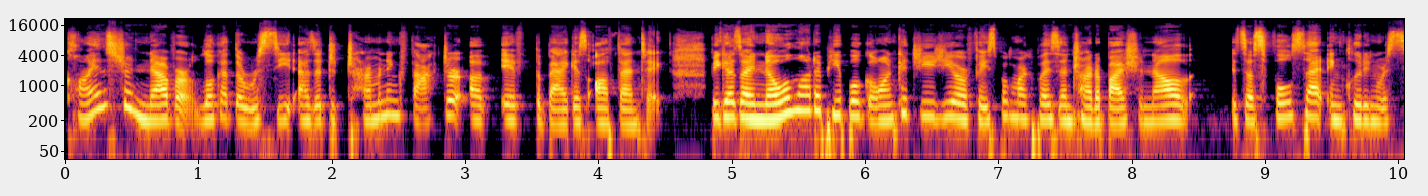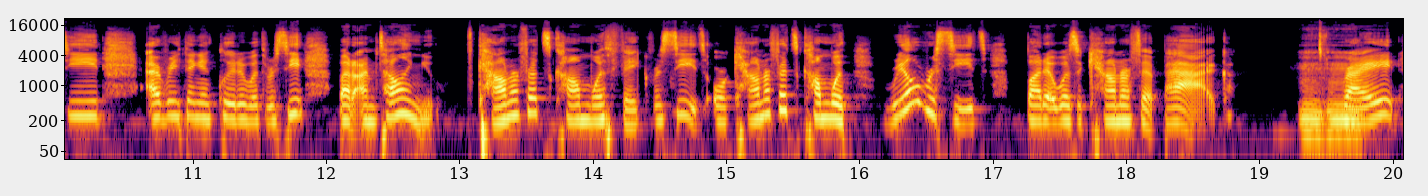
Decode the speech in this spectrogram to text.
clients should never look at the receipt as a determining factor of if the bag is authentic. Because I know a lot of people go on Kijiji or Facebook Marketplace and try to buy Chanel. It says full set including receipt, everything included with receipt, but I'm telling you counterfeits come with fake receipts or counterfeits come with real receipts but it was a counterfeit bag Mhm. right?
